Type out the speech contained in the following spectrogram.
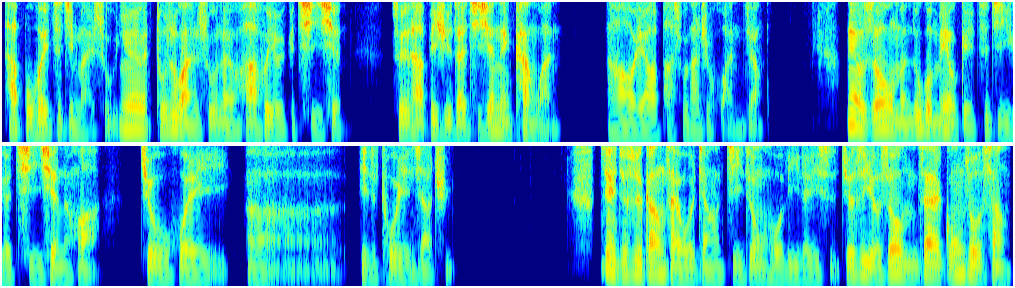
他不会自己买书，因为图书馆书呢，它会有一个期限，所以他必须在期限内看完，然后要把书拿去还。这样，那有时候我们如果没有给自己一个期限的话，就会呃一直拖延下去。这也就是刚才我讲集中火力的意思，就是有时候我们在工作上，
